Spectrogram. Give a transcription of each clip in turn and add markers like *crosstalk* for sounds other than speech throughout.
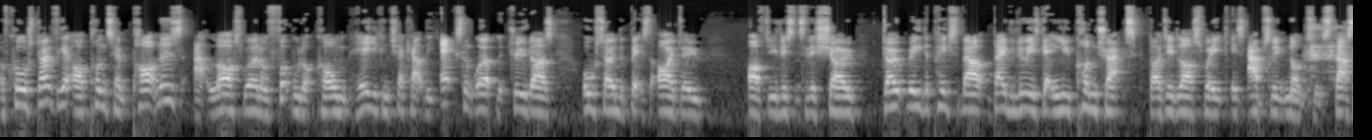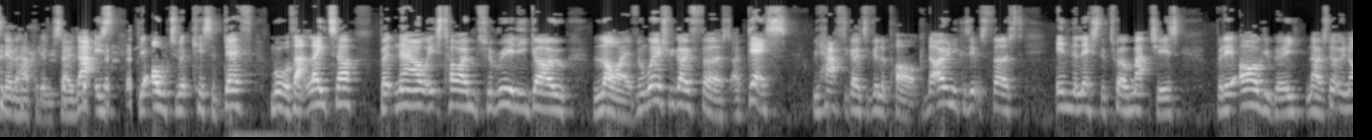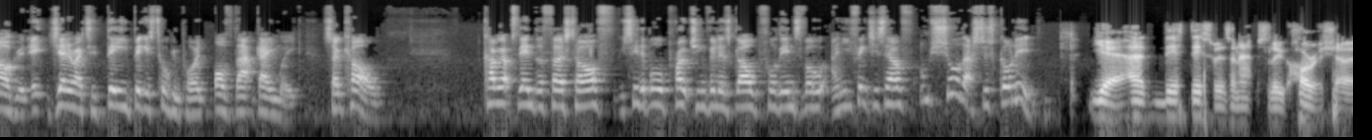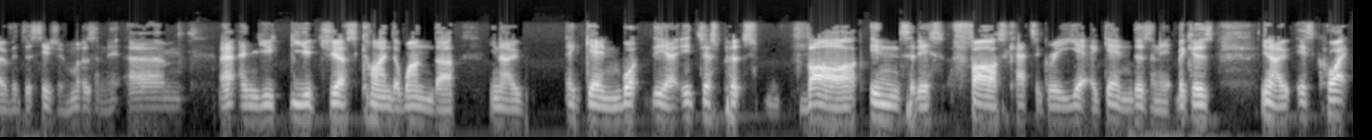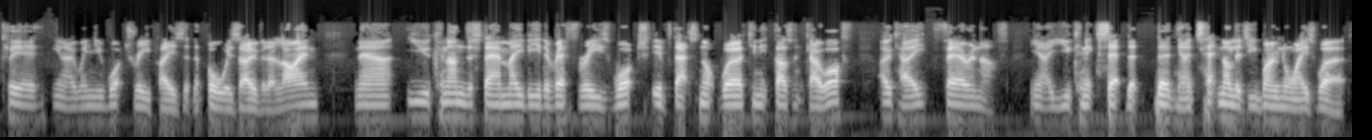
Of course, don't forget our content partners at lastwordonfootball.com. Here you can check out the excellent work that Drew does, also the bits that I do after you've listened to this show. Don't read the piece about David Luiz getting new contracts that I did last week. It's absolute nonsense. That's never happening. So that is the ultimate kiss of death. More of that later. But now it's time to really go live. And where should we go first? I guess we have to go to Villa Park. Not only because it was first in the list of 12 matches, but it arguably, no, it's not an argument, it generated the biggest talking point of that game week. So, Cole, coming up to the end of the first half, you see the ball approaching Villa's goal before the interval, and you think to yourself, I'm sure that's just gone in. Yeah, uh, this this was an absolute horror show of a decision, wasn't it? Um, and you you just kind of wonder, you know, again, what yeah, it just puts VAR into this fast category yet again, doesn't it? Because you know it's quite clear, you know, when you watch replays that the ball is over the line. Now you can understand maybe the referees watch if that's not working, it doesn't go off. Okay, fair enough. You know, you can accept that that you know technology won't always work,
